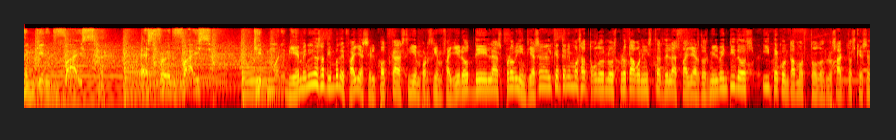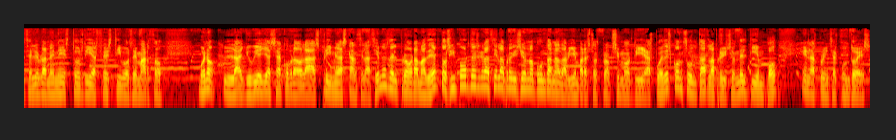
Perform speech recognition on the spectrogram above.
and get advice. Ask for advice. Bienvenidos a Tiempo de Fallas, el podcast 100% fallero de las provincias en el que tenemos a todos los protagonistas de las fallas 2022 y te contamos todos los actos que se celebran en estos días festivos de marzo. Bueno, la lluvia ya se ha cobrado las primeras cancelaciones del programa de actos y por desgracia la previsión no apunta nada bien para estos próximos días. Puedes consultar la previsión del tiempo en lasprovincias.es.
